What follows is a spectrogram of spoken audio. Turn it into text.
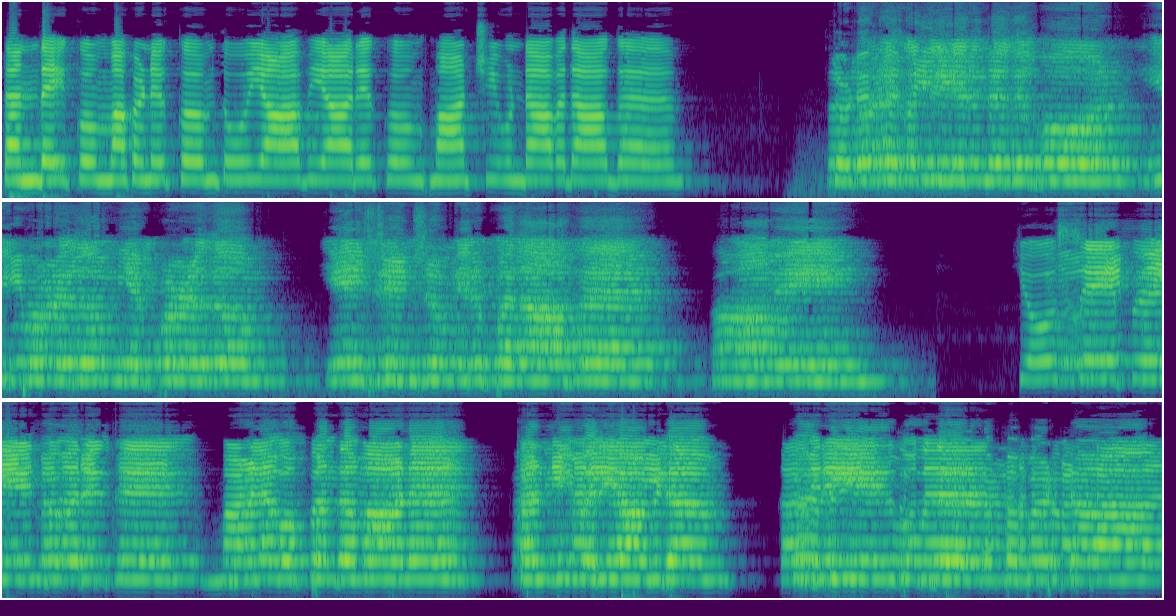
தந்தைக்கும் மகனுக்கும் தூயாவியாருக்கும் மாட்சி உண்டாவதாக. தொடக்கத்தில் இருந்தது போல் இப்பொழுதும் எப்பொழுதும் என்றென்றும் இருப்பதாக. ஆமென். யோசேப்பு என்பவருக்கு மன ஒப்பந்தமான கன்னிமரியாவிடம் கதிரையில் தூதர் அனுப்பப்பட்டார்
